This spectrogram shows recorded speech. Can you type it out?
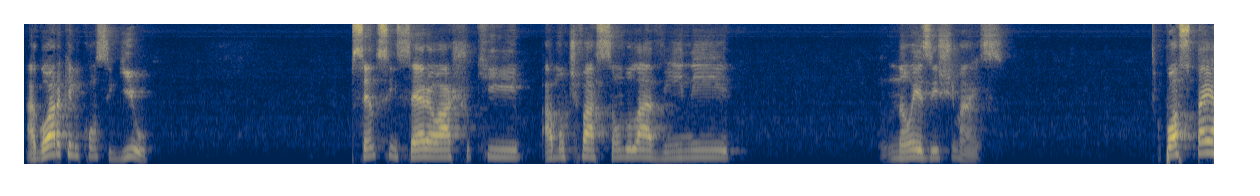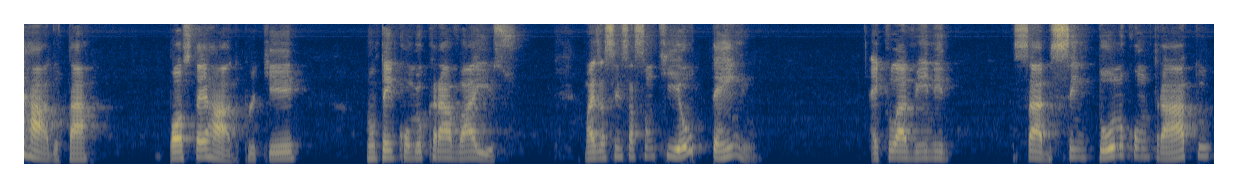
Agora que ele conseguiu, sendo sincero, eu acho que a motivação do Lavine não existe mais. Posso estar errado, tá? Posso estar errado, porque não tem como eu cravar isso. Mas a sensação que eu tenho é que o Lavine, sabe, sentou no contrato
